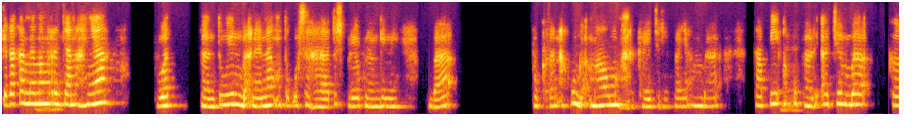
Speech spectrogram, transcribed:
Kita kan memang rencananya buat bantuin Mbak Nenang untuk usaha. Terus beliau bilang gini, Mbak, bukan aku nggak mau menghargai ceritanya Mbak, tapi aku balik aja Mbak ke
